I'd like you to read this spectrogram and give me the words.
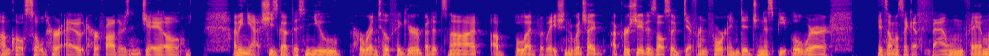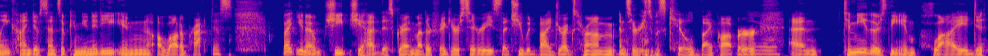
uncle sold her out, her father's in jail. I mean, yeah, she's got this new parental figure, but it's not a blood relation, which I appreciate is also different for Indigenous people, where it's almost like a found family kind of sense of community in a lot of practice. But you know, she she had this grandmother figure series that she would buy drugs from, and series was killed by Popper. Yeah. And to me, there's the implied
